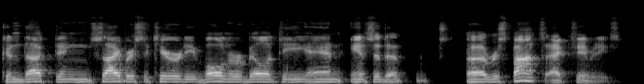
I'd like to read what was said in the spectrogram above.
conducting cybersecurity, vulnerability, and incident uh, response activities.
